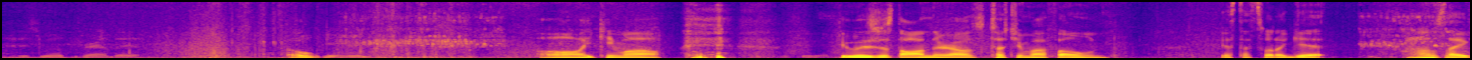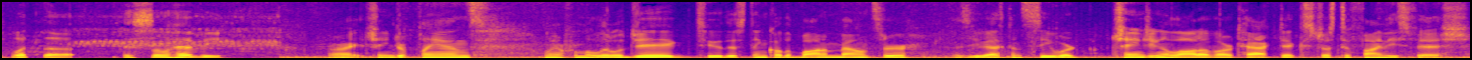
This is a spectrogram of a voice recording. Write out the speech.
Might as well grab that. Oh, oh, he came off. he was just on there. I was touching my phone. Guess that's what I get. I was like, what the? It's so heavy. All right, change of plans. Went from a little jig to this thing called the bottom bouncer. As you guys can see, we're changing a lot of our tactics just to find these fish.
